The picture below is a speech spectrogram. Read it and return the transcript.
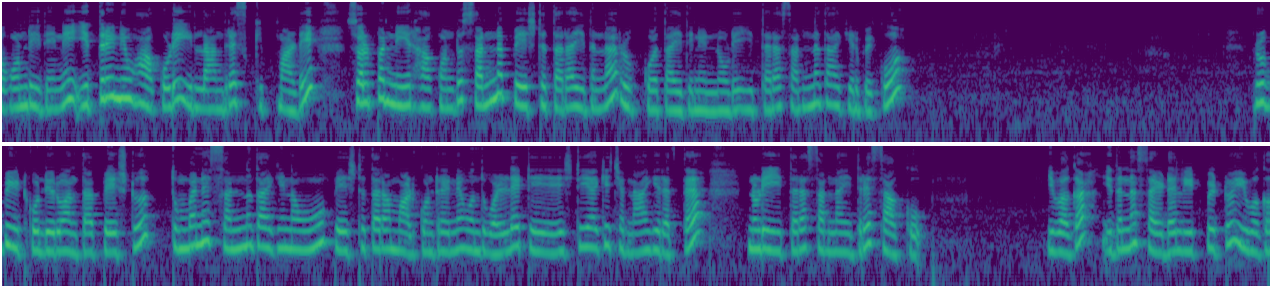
ತೊಗೊಂಡಿದ್ದೀನಿ. ಇದ್ರೆ ನೀವು ಹಾಕ್ಕೊಡಿ ಇಲ್ಲಾಂದರೆ ಸ್ಕಿಪ್ ಮಾಡಿ. ಸ್ವಲ್ಪ ನೀರು ಹಾಕ್ಕೊಂಡು ಸಣ್ಣ ಪೇಸ್ಟ್ ಥರ ಇದನ್ನು ರುಬ್ಕೊಳ್ತಾ ಇದ್ದೀನಿ ನೋಡಿ, ಈ ಥರ ಸಣ್ಣದಾಗಿರಬೇಕು. ರುಬ್ಬಿ ಇಟ್ಕೊಂಡಿರುವಂಥ ಪೇಸ್ಟು ತುಂಬಾ ಸಣ್ಣದಾಗಿ ನಾವು ಪೇಸ್ಟ್ ಥರ ಮಾಡಿಕೊಂಡ್ರೇ ಒಂದು ಒಳ್ಳೆ ಟೇಸ್ಟಿಯಾಗಿ ಚೆನ್ನಾಗಿರುತ್ತೆ. ನೋಡಿ, ಈ ಥರ ಸಣ್ಣ ಇದ್ದರೆ ಸಾಕು. ಇವಾಗ ಇದನ್ನು ಸೈಡಲ್ಲಿ ಇಟ್ಬಿಟ್ಟು ಇವಾಗ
